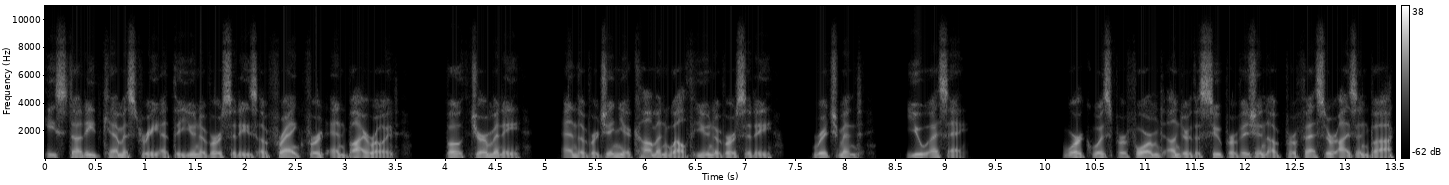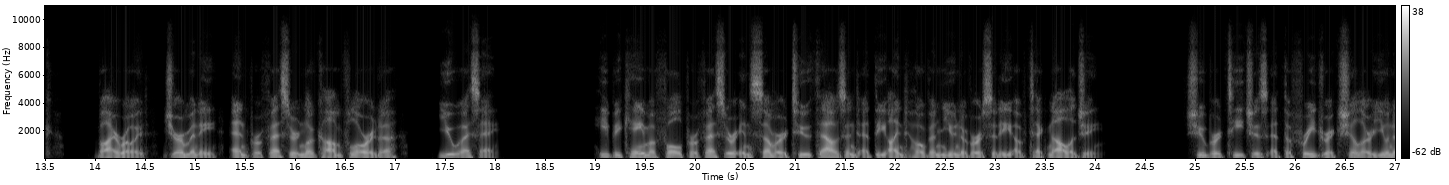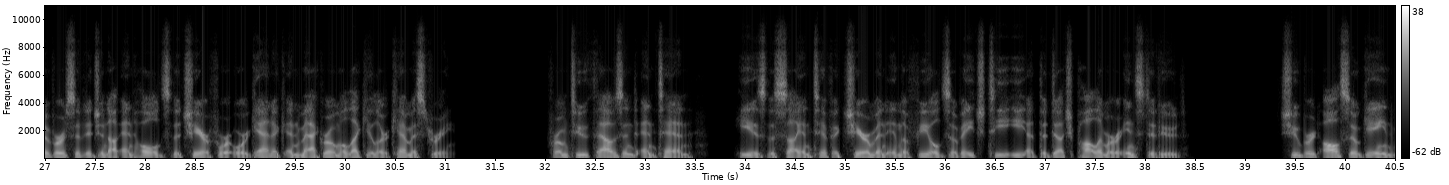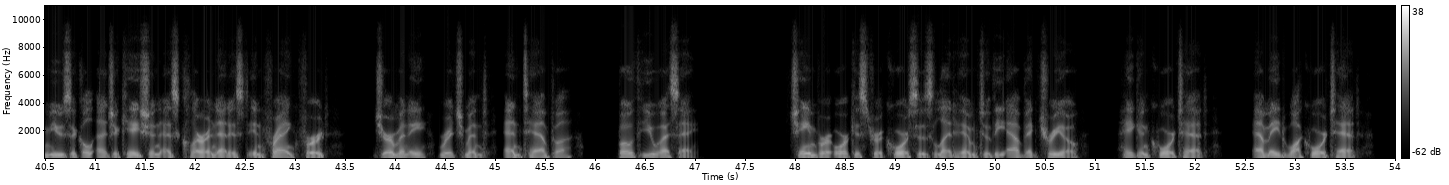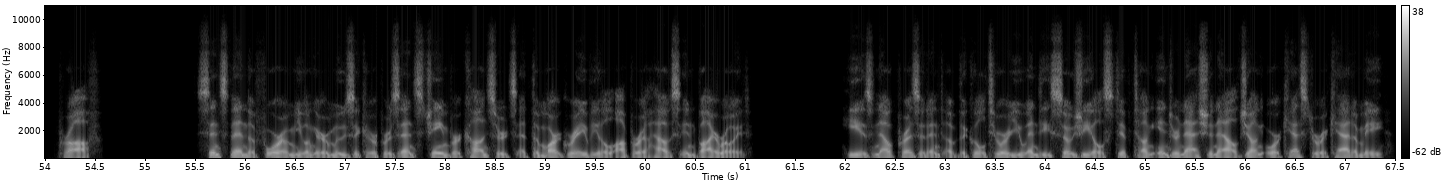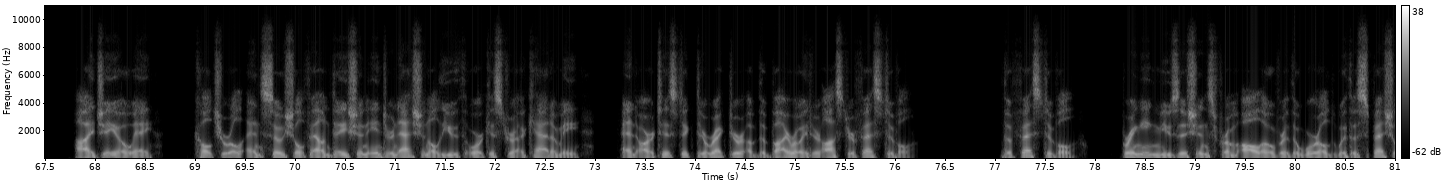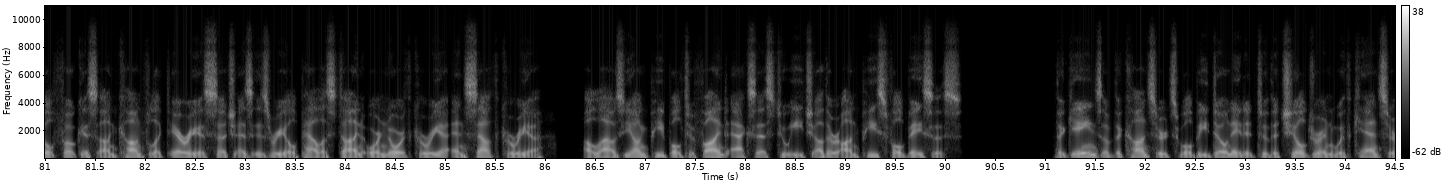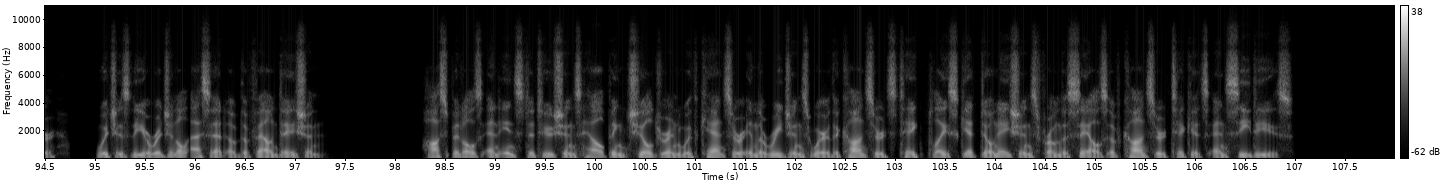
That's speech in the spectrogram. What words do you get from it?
He studied chemistry at the universities of Frankfurt and Bayreuth, both Germany, and the Virginia Commonwealth University, Richmond, USA. Work was performed under the supervision of Professor Eisenbach, Bayreuth, Germany, and Professor Newkome, Florida, USA. He became a full professor in summer 2000 at the Eindhoven University of Technology. Schubert teaches at the Friedrich Schiller University Jena and holds the chair for organic and macromolecular chemistry. From 2010, he is the scientific chairman in the fields of HTE at the Dutch Polymer Institute. Schubert also gained musical education as clarinetist in Frankfurt, Germany, Richmond, and Tampa, both USA. Chamber orchestra courses led him to the Abegg Trio, Hagen Quartet, Amadeus Quartet, Prof. Since then the Forum Junger Musiker presents chamber concerts at the Margravial Opera House in Bayreuth. He is now president of the Kultur und Soziale Stiftung Internationale Jung Orchester Academy, IJOA, Cultural and Social Foundation International Youth Orchestra Academy, and artistic director of the Bayreuther Osterfestival. The festival, bringing musicians from all over the world with a special focus on conflict areas such as Israel Palestine or North Korea and South Korea, allows young people to find access to each other on peaceful basis. The gains of the concerts will be donated to the children with cancer, which is the original asset of the foundation. Hospitals and institutions helping children with cancer in the regions where the concerts take place get donations from the sales of concert tickets and CDs.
